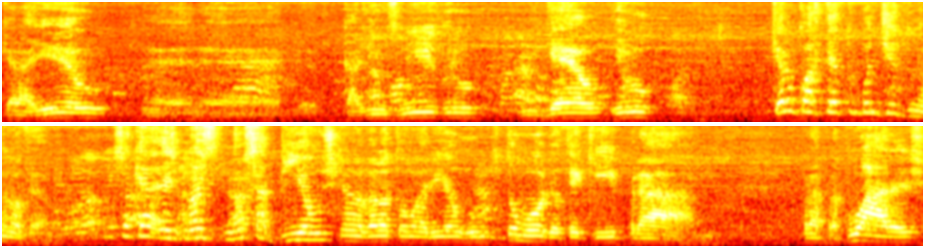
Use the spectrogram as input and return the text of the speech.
Que era eu, é, é, Carlinhos Negro, Miguel e Lu. Que era um quarteto bandido na novela. Só que nós não sabíamos que a novela tomaria o rumo que tomou, de eu ter que ir para Puaras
